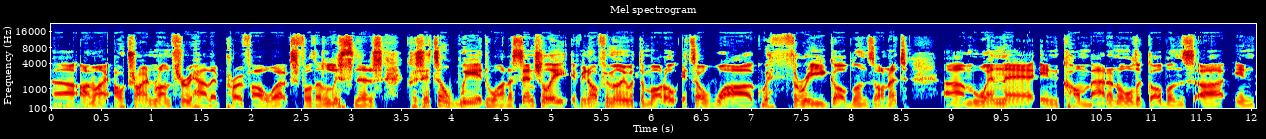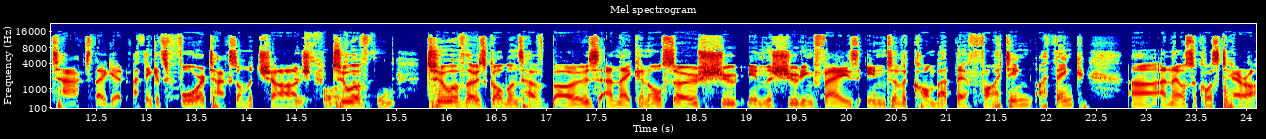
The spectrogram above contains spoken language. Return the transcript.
uh, I might I'll try and run through how their profile works for the listeners because it's a weird one. Essentially, if you're not familiar with the model, it's a warg with three goblins on it. Um, when they're in combat and all the goblins are intact, they get I think it's four attacks on the charge. Two of yeah. two of those goblins have bows and they can also shoot in the shooting phase into the combat they're fighting i think uh, and they also cause terror.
